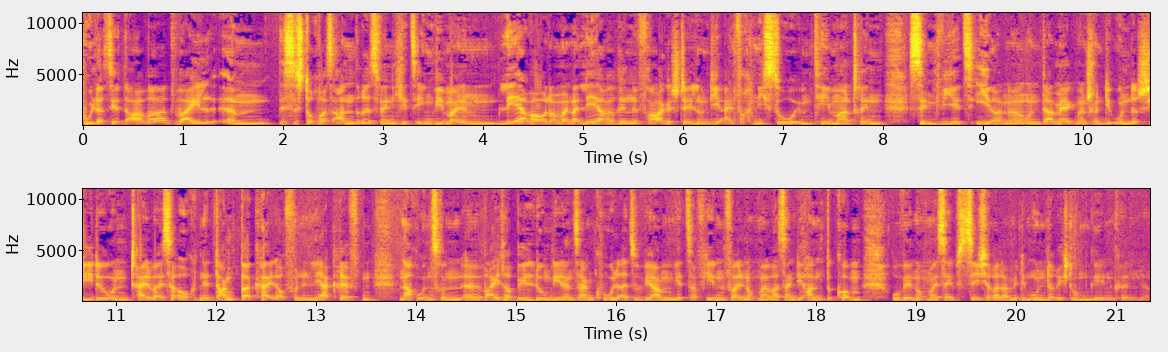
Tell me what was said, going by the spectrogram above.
cool, dass ihr da wart, weil ähm, es ist doch was anderes, wenn ich jetzt irgendwie meinem Lehrer oder meiner Lehrerin eine Frage stelle und die einfach nicht so im Thema drin sind wie jetzt ihr. Ne? Und da merkt man schon die Unterschiede und teilweise auch eine Dankbarkeit auch von den Lehrkräften nach unseren äh, Weiterbildungen, die dann sagen, cool, also wir haben jetzt auf jeden Fall nochmal was an die Hand bekommen, wo wir nochmal selbstsicherer damit im Unterricht umgehen können. Ja.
